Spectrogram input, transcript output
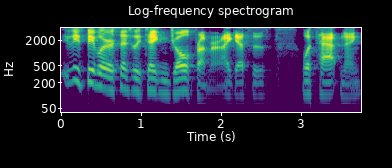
these people are essentially taking Joel from her. I guess is what's happening.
